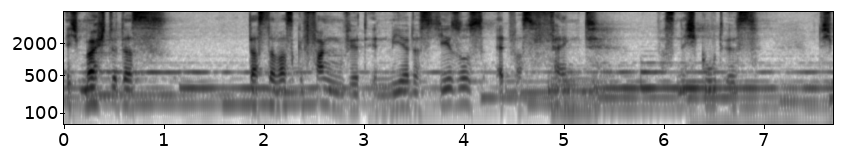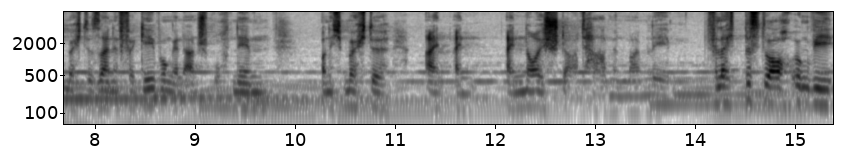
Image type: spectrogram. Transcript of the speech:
ich möchte, dass, dass da was gefangen wird in mir, dass Jesus etwas fängt, was nicht gut ist. Und ich möchte seine Vergebung in Anspruch nehmen und ich möchte ein, ein, ein Neustart haben in meinem Leben. Vielleicht bist du auch irgendwie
